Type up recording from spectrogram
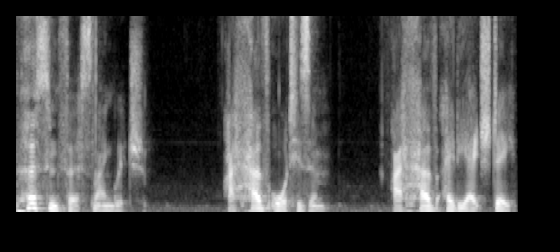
person first language. I have autism. I have ADHD.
